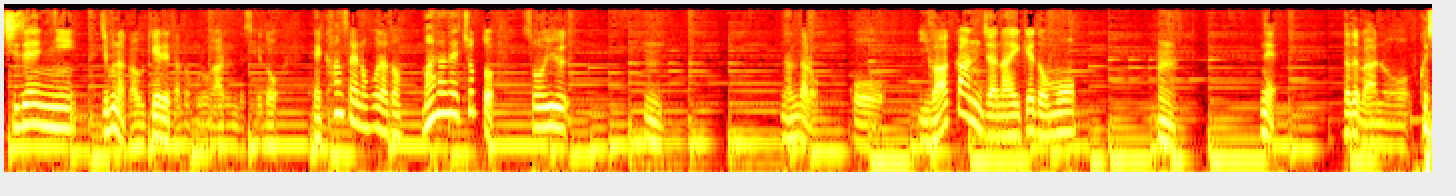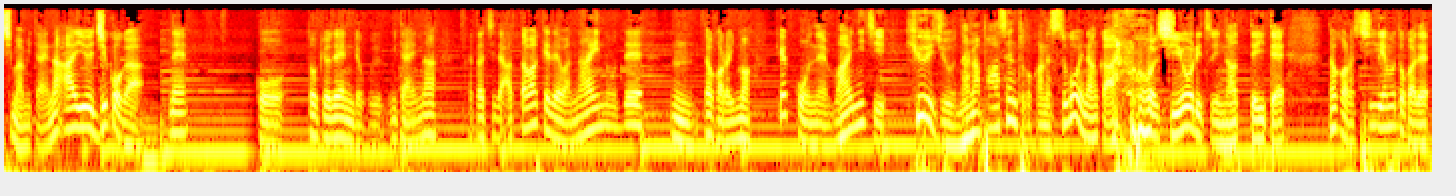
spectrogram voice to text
自然に自分なんか受け入れたところがあるんですけど、ね、関西の方だと、まだね、ちょっとそういう、うん、なんだろう、こう、違和感じゃないけども、うん、ね、例えばあの、福島みたいな、ああいう事故がね、こう、東京電力みたいな形であったわけではないので、うん、だから今結構ね、毎日97%とかね、すごいなんかあの、使用率になっていて、だから CM とかで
